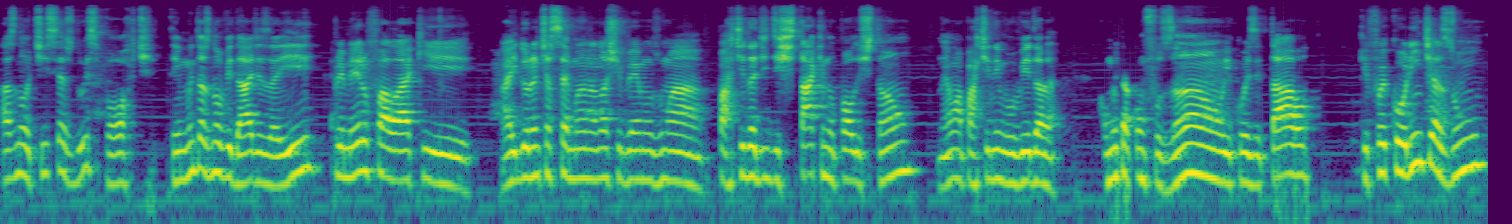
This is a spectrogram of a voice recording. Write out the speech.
as notícias do esporte. Tem muitas novidades aí. Primeiro falar que aí durante a semana nós tivemos uma partida de destaque no Paulistão, né? Uma partida envolvida com muita confusão e coisa e tal, que foi Corinthians 1,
